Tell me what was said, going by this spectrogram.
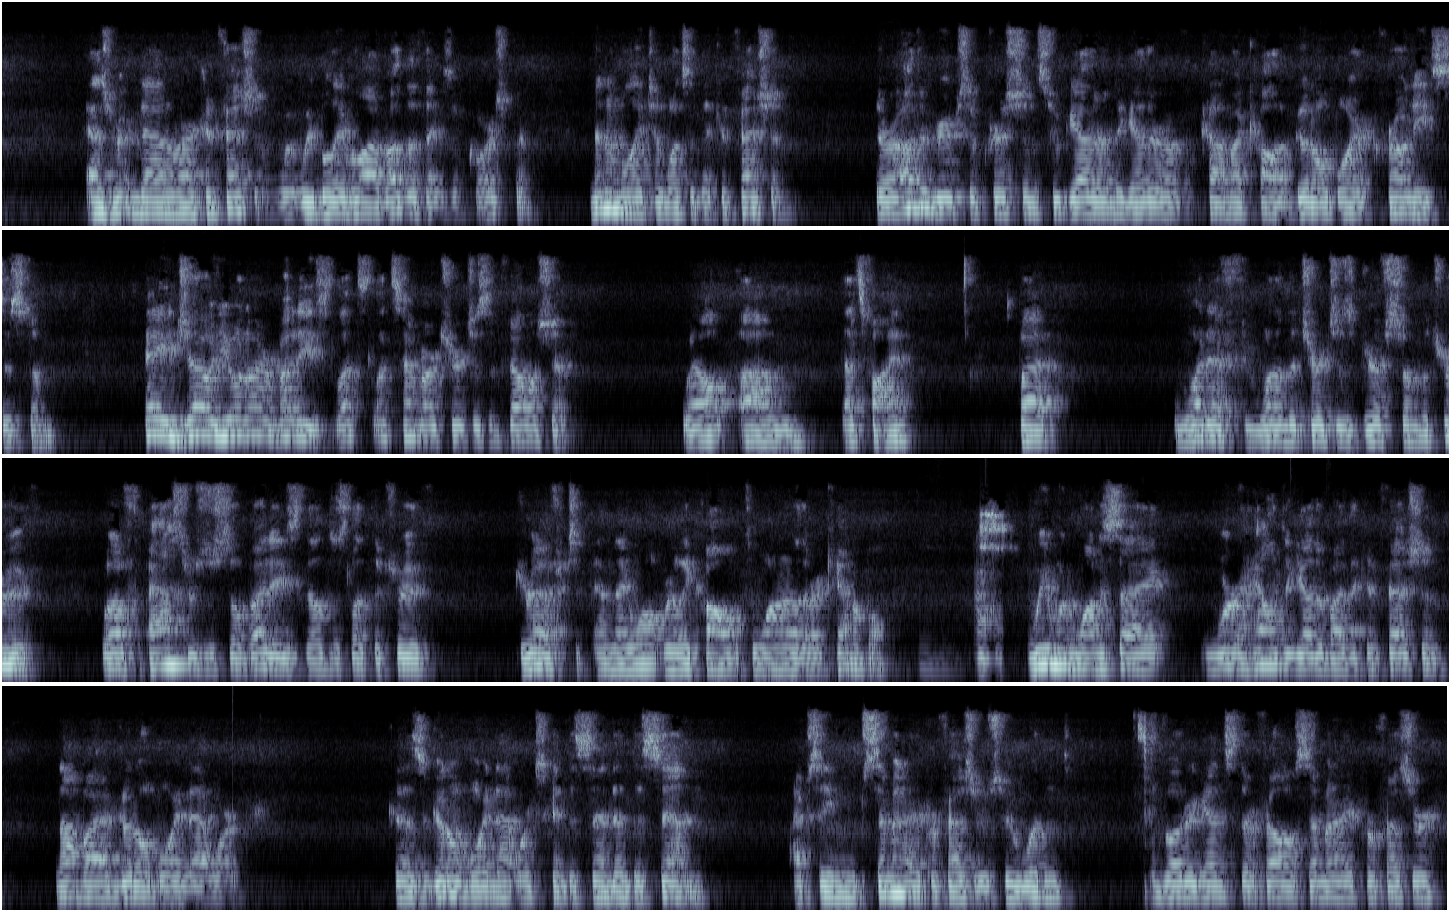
as written down in our confession. We, believe a lot of other things, of course, but minimally to what's in the confession. There are other groups of Christians who gather together of kind of I call a good old boy or crony system. Hey Joe, you and I are buddies. Let's let's have our churches in fellowship. Well, um, that's fine, but what if one of the churches drifts from the truth? Well, if the pastors are still buddies, they'll just let the truth drift, and they won't really call to one another accountable. Mm-hmm. We would want to say, we're held together by the confession, not by a good old boy network. Because good old boy networks can descend into sin. I've seen seminary professors who wouldn't vote against their fellow seminary professor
